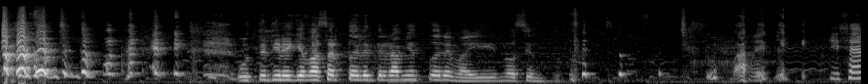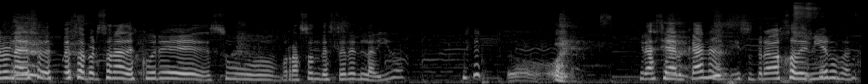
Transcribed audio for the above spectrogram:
Usted tiene que pasar todo el entrenamiento de Lema y lo siento. Quizá en una de esas después esa persona descubre su razón de ser en la vida. Gracias a Arcana y su trabajo de mierda.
